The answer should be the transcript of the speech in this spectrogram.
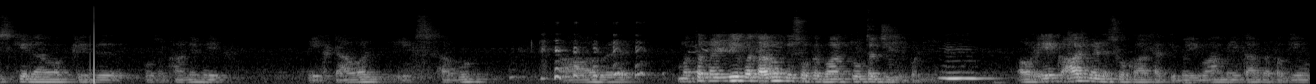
اس کے علاوہ پھر غسل خانے میں ایک ٹاول ایک صابن اور مطلب میں یہ بتا رہا ہوں کہ اس وقت وہاں ٹوٹل چیزیں پڑی ہیں۔ اور ایک آج میں نے اس کو کہا تھا کہ بھائی وہاں میں ایک آدھ دفعہ گیا ہوں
